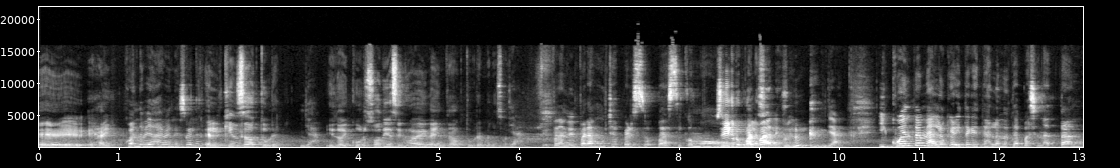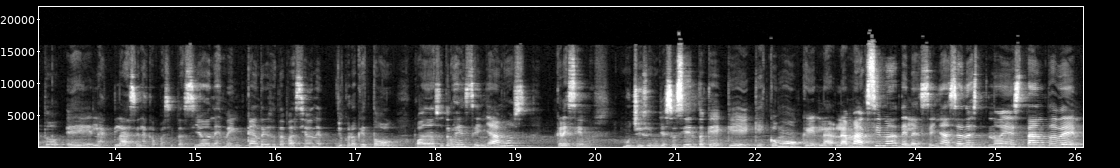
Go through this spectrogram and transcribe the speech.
eh, es ahí. ¿Cuándo viajas a Venezuela? El 15 de octubre. Ya. Y doy curso 19 y 20 de octubre en Venezuela. Ya. También para muchas personas, así como Sí, grupales. ya. Y cuéntame algo que ahorita que estás hablando te apasiona tanto eh, las clases, las capacitaciones. Me encanta que eso te apasione. Yo creo que todo, cuando nosotros enseñamos, crecemos. Muchísimo. Y eso siento que, que, que es como que la, la máxima de la enseñanza no es, no es tanto de,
